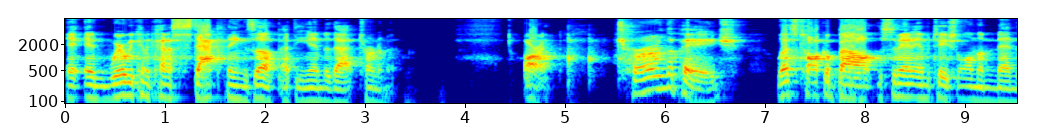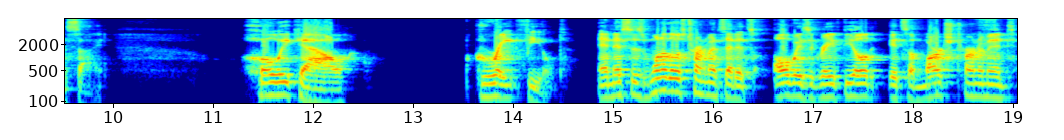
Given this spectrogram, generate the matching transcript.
and, and where we can kind of stack things up at the end of that tournament. All right, turn the page. Let's talk about the Savannah Invitational on the men's side. Holy cow, great field. And this is one of those tournaments that it's always a great field. It's a March tournament.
